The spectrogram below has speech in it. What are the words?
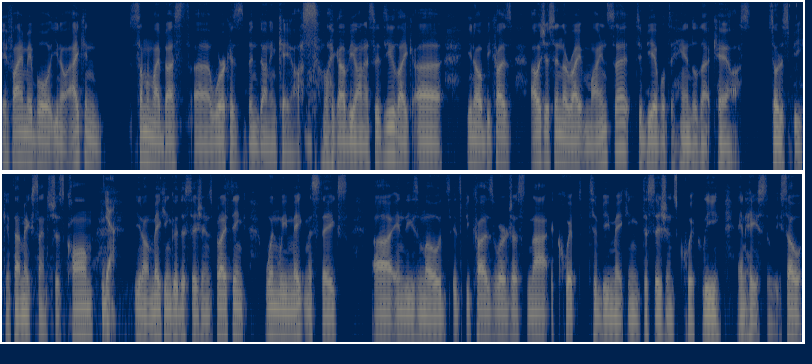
if I'm able, you know, I can. Some of my best uh, work has been done in chaos. like I'll be honest with you, like uh, you know, because I was just in the right mindset to be able to handle that chaos, so to speak, if that makes sense. Just calm, yeah, you know, making good decisions. But I think when we make mistakes, uh, in these modes, it's because we're just not equipped to be making decisions quickly and hastily. So,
